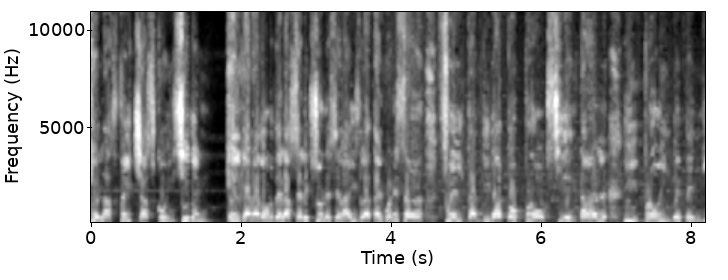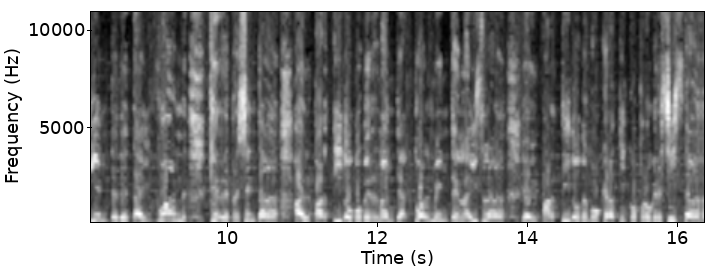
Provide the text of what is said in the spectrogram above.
que las fechas coinciden. El ganador de las elecciones en la isla taiwanesa fue el candidato pro-occidental y pro-independiente de Taiwán, que representa al partido gobernante actualmente en la isla, el Partido Democrático Progresista.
